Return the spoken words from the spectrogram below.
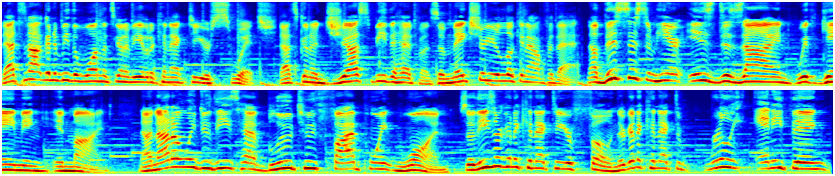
that's not gonna be the one that's gonna be able to connect to your Switch. That's gonna just be the headphones. So make sure you're looking out for that. Now this system here is designed with gaming in mind. Now, not only do these have Bluetooth 5.1, so these are gonna connect to your phone. They're gonna connect to really anything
